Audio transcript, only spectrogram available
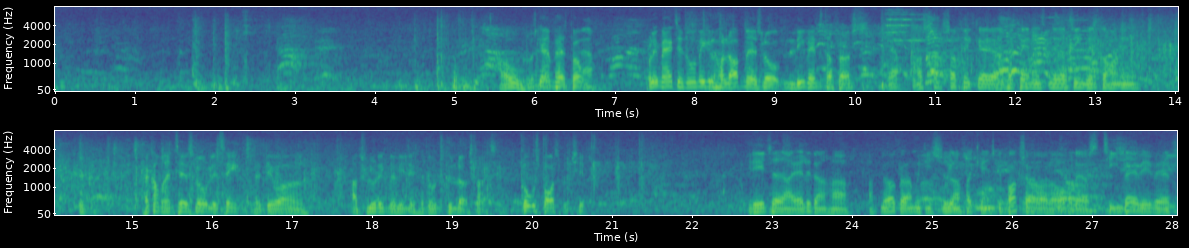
Oh, Nu skal han passe på. Ja. Prøv lige mærke til, nu Mikkel holdt op med at slå den lige venstre først. Ja, og så, så fik uh, amerikaneren netop sin venstre hånd ind. Men der kommer han til at slå lidt sent, men det var absolut ikke med vilje. Han undskyldte også straks. God sportsmanship. I det hele taget har alle, der har haft noget at gøre med de sydafrikanske bokser og over deres team bagved, været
